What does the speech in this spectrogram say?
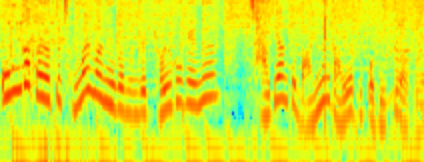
온갖 다이어트 정말 많이 해봤는데 결국에는 자기한테 맞는 다이어트법이 있더라고요.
